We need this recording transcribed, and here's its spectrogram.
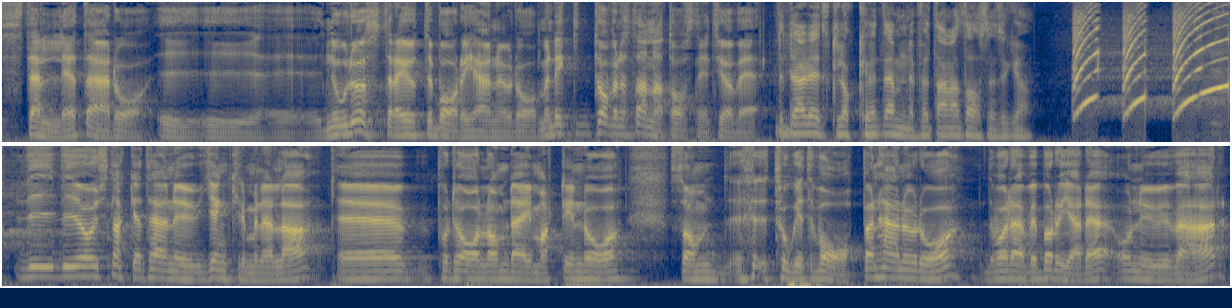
stället där då i, i eh, nordöstra Göteborg här nu då. Men det tar väl ett annat avsnitt gör vi. Det där är ett klockrent ämne för ett annat avsnitt tycker jag. Vi, vi har ju snackat här nu gängkriminella. Eh, på tal om dig Martin då. Som tog ett vapen här nu då. Det var där vi började och nu är vi här.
